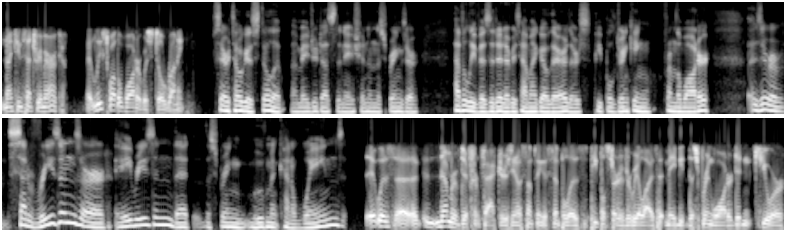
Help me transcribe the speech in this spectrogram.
19th century America, at least while the water was still running. Saratoga is still a, a major destination, and the springs are heavily visited. Every time I go there, there's people drinking from the water. Is there a set of reasons or a reason that the spring movement kind of wanes? It was a number of different factors. You know, something as simple as people started to realize that maybe the spring water didn't cure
